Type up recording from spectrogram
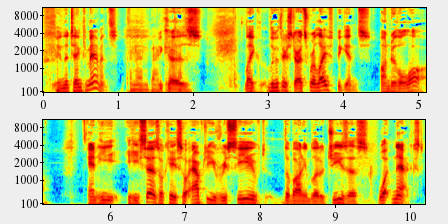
In the Ten Commandments. and then because, like, Luther starts where life begins, under the law. And he, he says, okay, so after you've received the body and blood of Jesus, what next?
